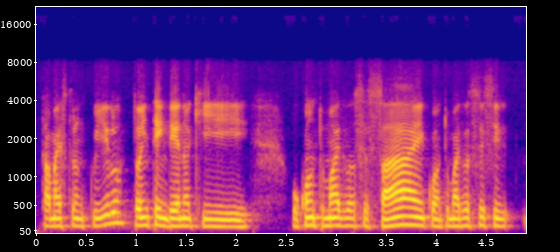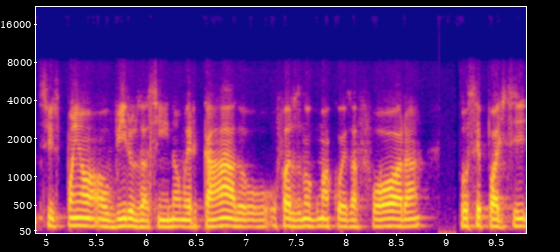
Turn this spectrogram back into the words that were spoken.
está mais tranquilo, estou entendendo que o quanto mais você sai, quanto mais você se, se expõe ao, ao vírus assim no mercado ou, ou fazendo alguma coisa fora, você pode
